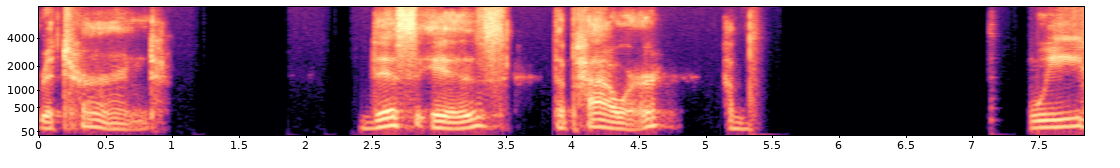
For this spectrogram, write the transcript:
returned. This is the power of we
